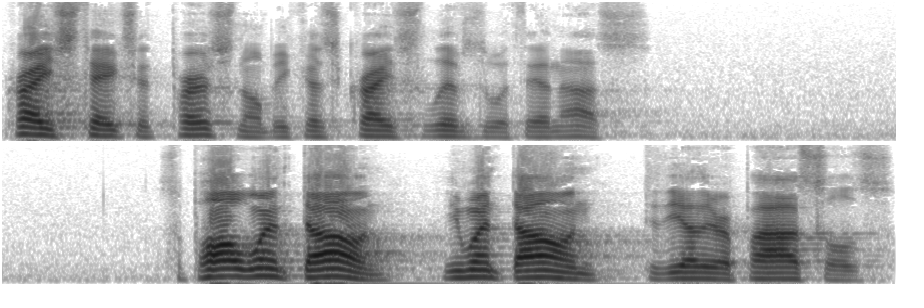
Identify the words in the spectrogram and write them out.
Christ takes it personal because Christ lives within us. So Paul went down. He went down to the other apostles.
